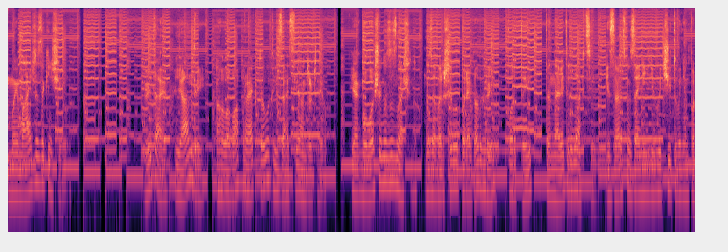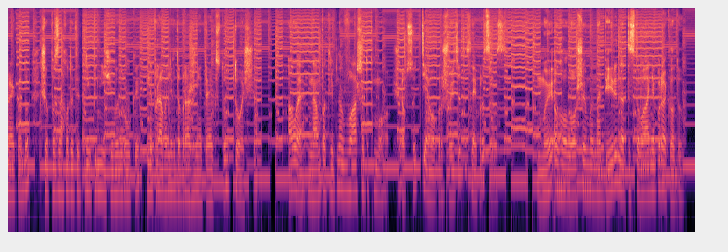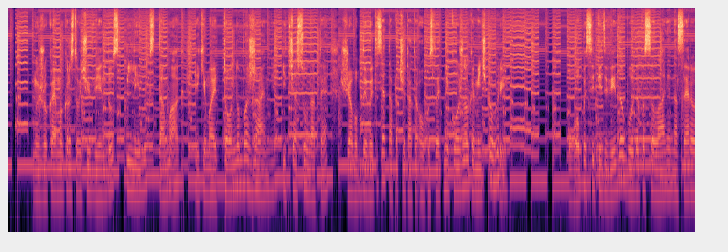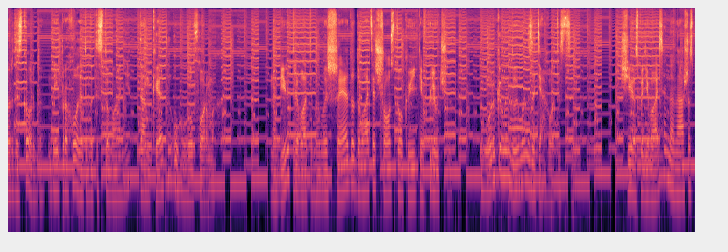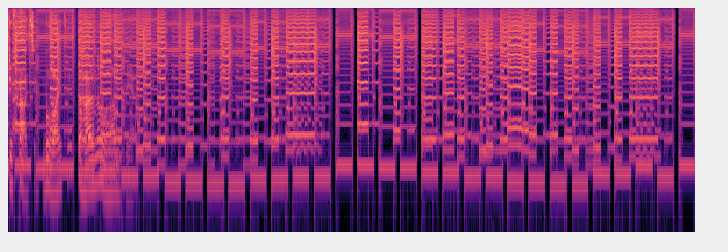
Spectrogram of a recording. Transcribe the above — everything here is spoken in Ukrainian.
Ми майже закінчили. Вітаю, я Андрій, голова проекту локалізації Undertale. Як було щойно зазначено, ми завершили переклад гри, порти та навіть редакцію. І зараз ми зайняті вичитуванням перекладу, щоб познаходити дрібні руки, неправильні відображення тексту тощо. Але нам потрібна ваша допомога, щоб суттєво прошвидшити цей процес. Ми оголошуємо набір на тестування перекладу. Ми шукаємо користувачів Windows, Linux та Mac, які мають тонну бажання і часу на те, щоб обдивитися та прочитати опис ледь не кожного камінчика в грі. У описі під відео буде посилання на сервер Discord, де й проходитиме тестування та анкети у Google формах. Набір триватиме лише до 26 квітня включно, тому рекомендуємо не затягувати з цим. Щиро сподіваюся на нашу співпрацю. Бувайте та гарного вам дня!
